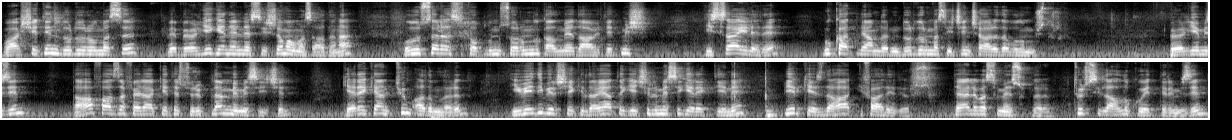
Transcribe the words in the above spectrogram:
vahşetin durdurulması ve bölge geneline sıçramaması adına uluslararası toplumu sorumluluk almaya davet etmiş, İsrail'e de bu katliamların durdurması için çağrıda bulunmuştur. Bölgemizin daha fazla felakete sürüklenmemesi için gereken tüm adımların ivedi bir şekilde hayata geçirilmesi gerektiğini bir kez daha ifade ediyoruz. Değerli basın mensupları, Türk Silahlı Kuvvetlerimizin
